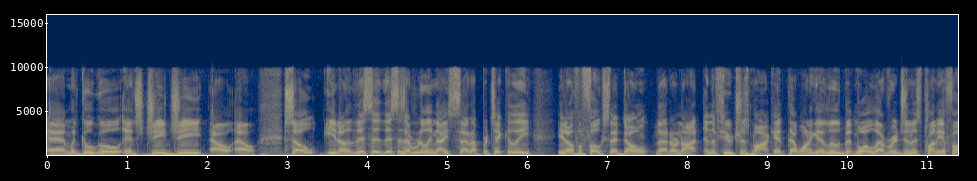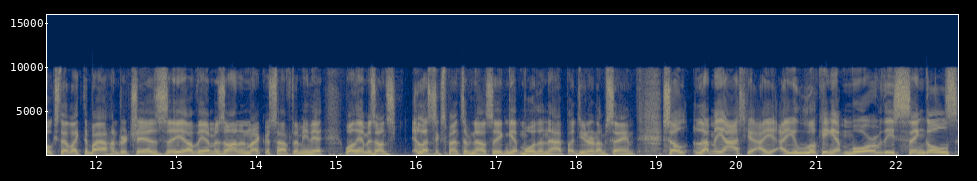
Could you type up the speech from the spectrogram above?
And with Google, it's GGLL. So you know this is this is a really nice setup, particularly you know for folks that don't that are not in the futures market that want to get a little bit more leverage. And there's plenty of folks that like to buy 100 shares eh, of Amazon and Microsoft. I mean, eh, well, Amazon's less expensive now, so you can get more than that. But you know what I'm saying. So let me ask you: Are, are you looking at more of these singles?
